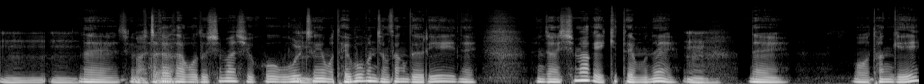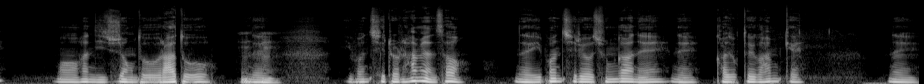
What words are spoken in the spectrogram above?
음, 음, 네, 지금 맞아요. 자살 사고도 심하시고 우울증의 뭐 대부분 증상들이 네, 굉장히 심하게 있기 때문에 음, 네, 뭐 단기 뭐 한 2주 정도라도 음, 네. 음. 입원 치료를 하면서 네, 입원 치료 중간에 네, 가족들과 함께 네,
